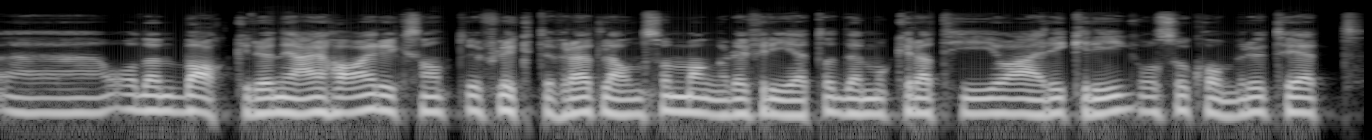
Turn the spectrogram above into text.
Uh, og den bakgrunnen jeg har, ikke sant. Du flykter fra et land som mangler frihet og demokrati og er i krig, og så kommer du til et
